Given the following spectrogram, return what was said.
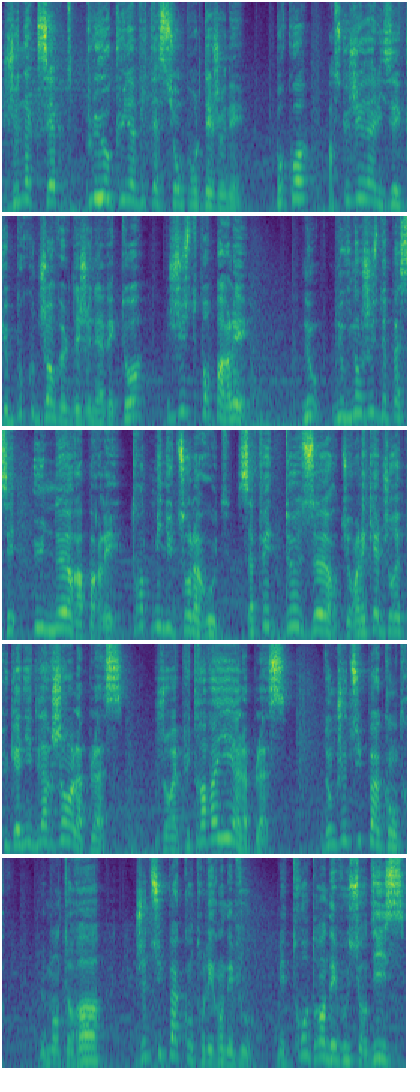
Je n'accepte plus aucune invitation pour le déjeuner. Pourquoi? Parce que j'ai réalisé que beaucoup de gens veulent déjeuner avec toi juste pour parler. Nous, nous venons juste de passer une heure à parler. 30 minutes sur la route. Ça fait deux heures durant lesquelles j'aurais pu gagner de l'argent à la place. J'aurais pu travailler à la place. Donc je ne suis pas contre le mentorat, je ne suis pas contre les rendez-vous. Mais trop de rendez-vous sur 10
